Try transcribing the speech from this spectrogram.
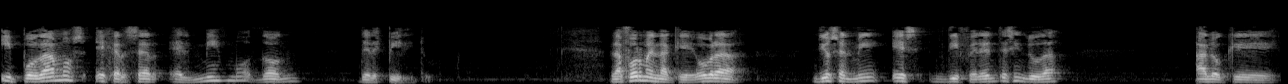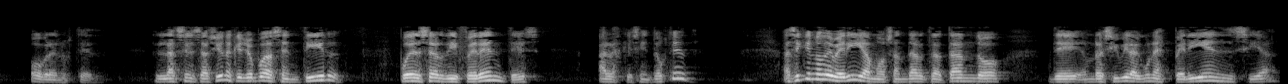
y podamos ejercer el mismo don del Espíritu. La forma en la que obra Dios en mí es diferente sin duda a lo que obra en usted. Las sensaciones que yo pueda sentir pueden ser diferentes a las que sienta usted. Así que no deberíamos andar tratando de recibir alguna experiencia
